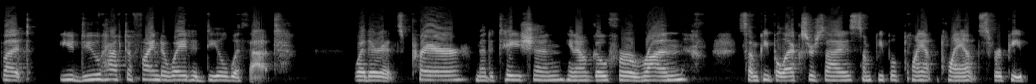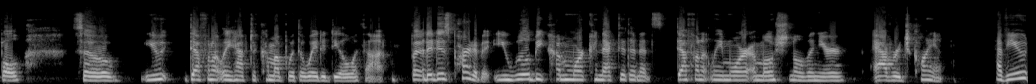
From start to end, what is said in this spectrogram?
But you do have to find a way to deal with that whether it's prayer meditation you know go for a run. Some people exercise some people plant plants for people. So you definitely have to come up with a way to deal with that. But it is part of it. You will become more connected and it's definitely more emotional than your average client have you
